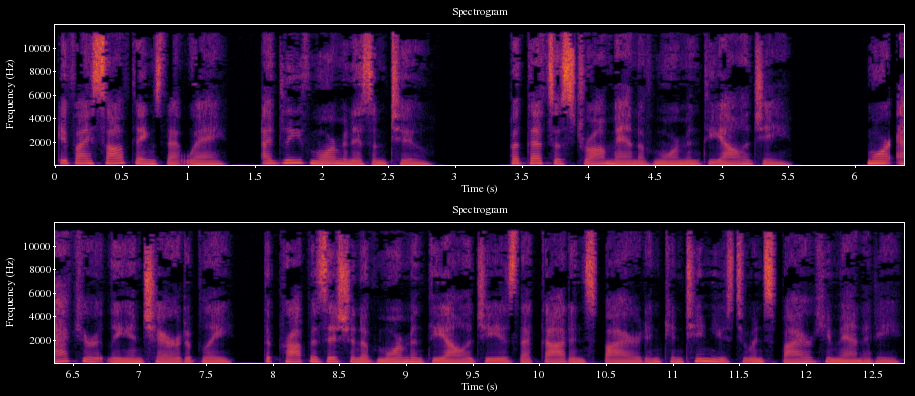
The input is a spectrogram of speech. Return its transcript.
If I saw things that way, I'd leave Mormonism too. But that's a straw man of Mormon theology. More accurately and charitably, the proposition of Mormon theology is that God inspired and continues to inspire humanity,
